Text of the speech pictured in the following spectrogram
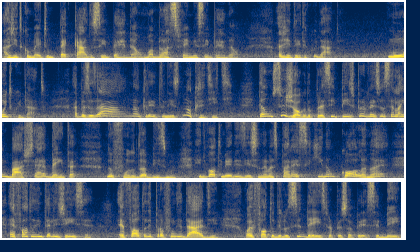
a gente comete um pecado sem perdão, uma blasfêmia sem perdão. A gente tem que ter cuidado, muito cuidado. A pessoa diz, ah, não acredito nisso. Não acredite. Então, se joga do precipício para ver se você lá embaixo se arrebenta no fundo do abismo. A gente volta e meia diz isso, né? Mas parece que não cola, não é? É falta de inteligência, é falta de profundidade, ou é falta de lucidez para a pessoa perceber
